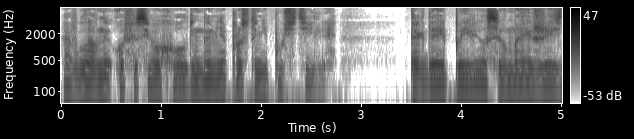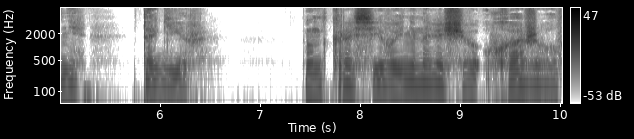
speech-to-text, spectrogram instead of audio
а в главный офис его холдинга меня просто не пустили. Тогда и появился в моей жизни Тагир. Он красиво и ненавязчиво ухаживал,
